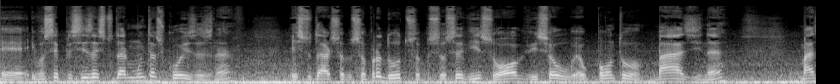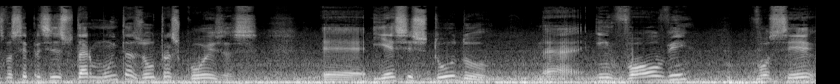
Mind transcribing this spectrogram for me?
É, e você precisa estudar muitas coisas, né? Estudar sobre o seu produto, sobre o seu serviço, óbvio, isso é o, é o ponto base, né? Mas você precisa estudar muitas outras coisas. É, e esse estudo né, envolve você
